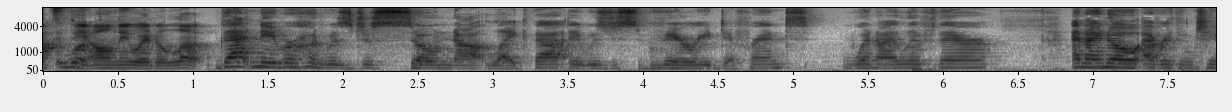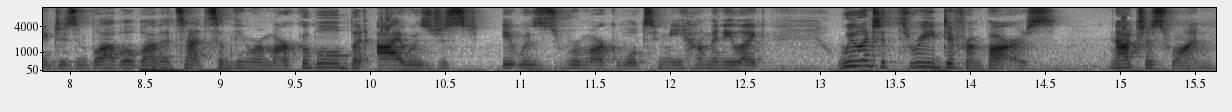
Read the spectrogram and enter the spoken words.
not it's look, the only way to look. that neighborhood was just so not like that. It was just Mm-hmm. very different when I lived there. And I know everything changes and blah blah blah. That's not something remarkable, but I was just it was remarkable to me how many like we went to three different bars, not just one.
